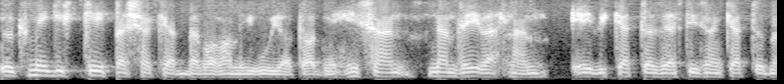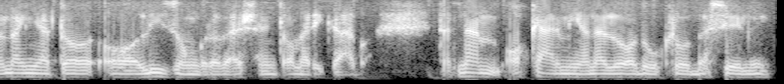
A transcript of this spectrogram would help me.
ők mégis képesek ebbe valami újat adni, hiszen nem véletlen évi 2012-ben megnyert a, a Lizongra versenyt Amerikába. Tehát nem akármilyen előadókról beszélünk.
